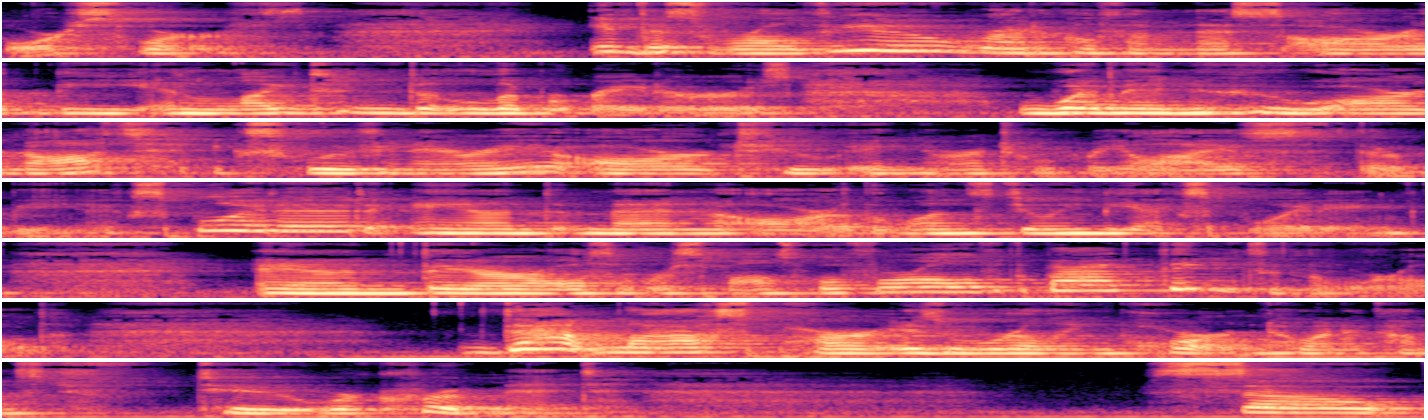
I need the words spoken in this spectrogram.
or SWERFs. In this worldview, radical feminists are the enlightened liberators Women who are not exclusionary are too ignorant to realize they're being exploited, and men are the ones doing the exploiting. And they are also responsible for all of the bad things in the world. That last part is really important when it comes to recruitment. So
